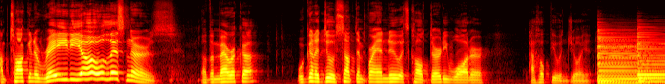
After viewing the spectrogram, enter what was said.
I'm talking to radio listeners of America. We're going to do something brand new. It's called Dirty Water. I hope you enjoy it.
